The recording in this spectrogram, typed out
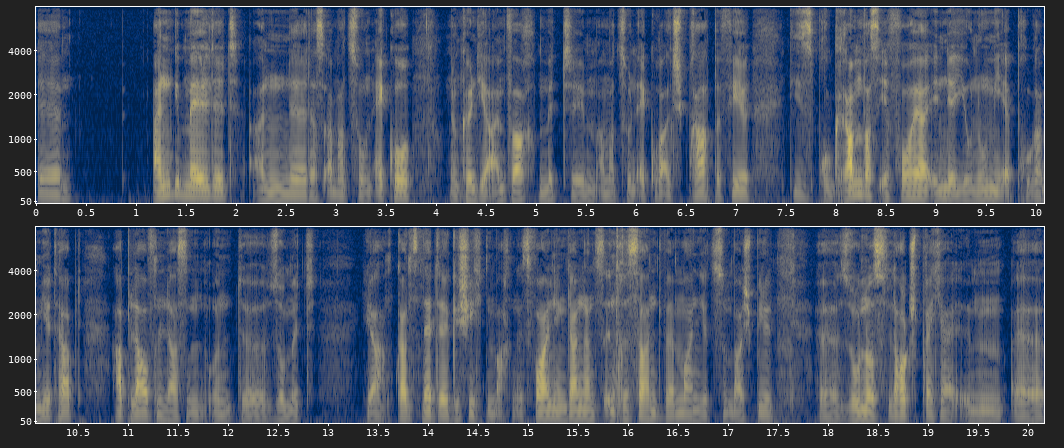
äh, angemeldet an äh, das Amazon Echo. Und dann könnt ihr einfach mit dem Amazon Echo als Sprachbefehl dieses Programm, was ihr vorher in der Yonomi-App programmiert habt, ablaufen lassen und äh, somit ja, ganz nette Geschichten machen. Ist vor allen Dingen dann ganz interessant, wenn man jetzt zum Beispiel äh, Sonos-Lautsprecher äh,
